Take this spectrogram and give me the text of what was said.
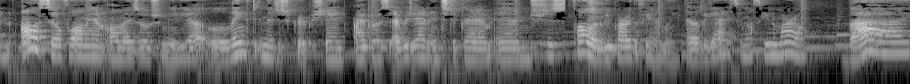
And also follow me on all my social media linked in the description. I post every day on Instagram and just follow to be part of the family. I love you guys and I'll see you tomorrow. Bye.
